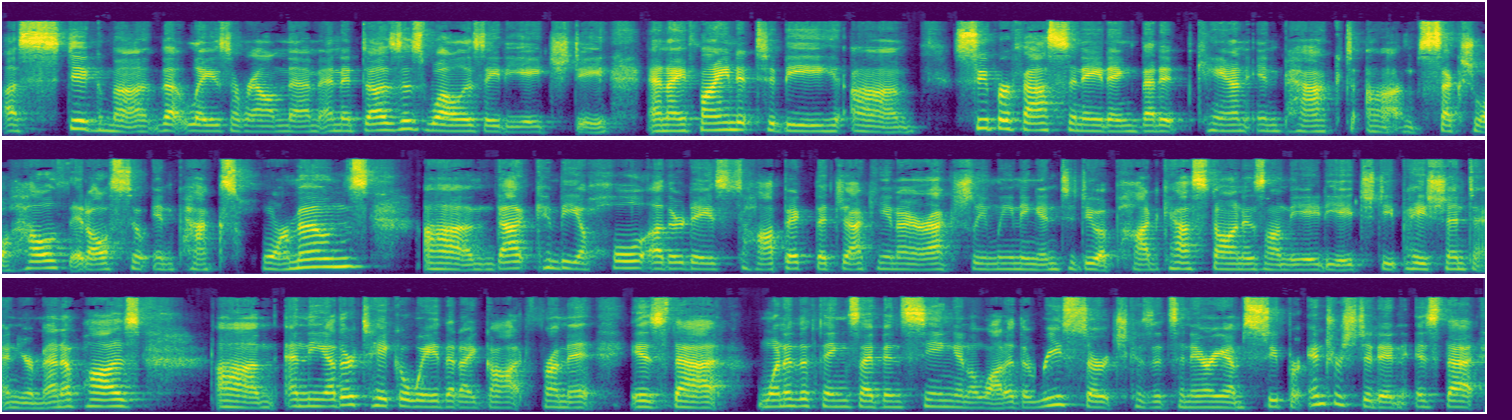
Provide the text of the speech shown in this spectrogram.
a stigma that lays around them, and it does as well as ADHD. And I find it to be um, super fascinating that it can impact um, sexual health. It also impacts hormones. Um, that can be a whole other day's topic that Jackie and I are actually leaning in to do a podcast on is on the ADHD patient and your menopause. Um, and the other takeaway that I got from it is that one of the things I've been seeing in a lot of the research, because it's an area I'm super interested in, is that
